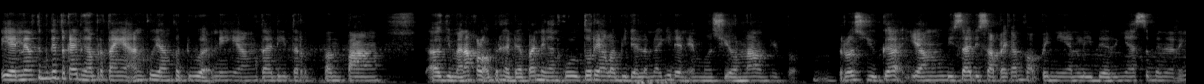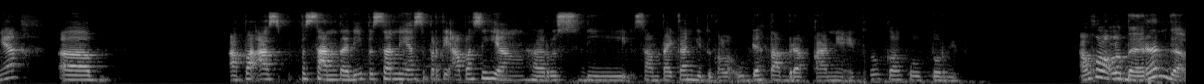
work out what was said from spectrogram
ya ini nanti mungkin terkait dengan pertanyaanku yang kedua nih, yang tadi ter- tentang eh, gimana kalau berhadapan dengan kultur yang lebih dalam lagi dan emosional gitu. Terus juga yang bisa disampaikan ke opinion leadernya sebenarnya eh, apa as pesan tadi pesan yang seperti apa sih yang harus disampaikan gitu kalau udah tabrakannya itu ke kultur gitu. Aku kalau lebaran nggak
